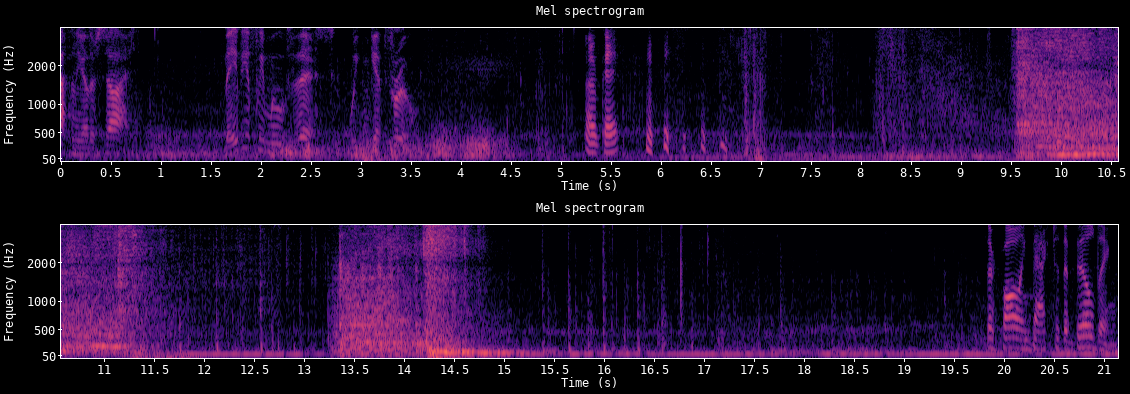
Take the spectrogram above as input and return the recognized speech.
Path on the other side. Maybe if we move this, we can get through. Okay. They're falling back to the building.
